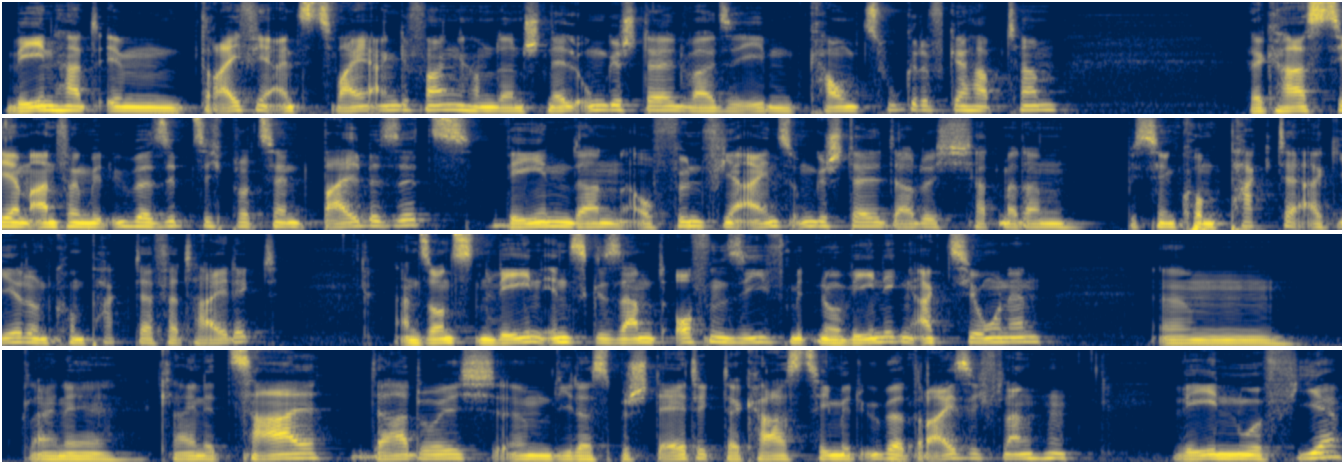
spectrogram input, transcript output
Wen hat im 3-4-1-2 angefangen, haben dann schnell umgestellt, weil sie eben kaum Zugriff gehabt haben. Der KSC am Anfang mit über 70% Ballbesitz, Wen dann auf 5-4-1 umgestellt. Dadurch hat man dann ein bisschen kompakter agiert und kompakter verteidigt. Ansonsten Wen insgesamt offensiv mit nur wenigen Aktionen. Ähm, kleine, kleine Zahl dadurch, ähm, die das bestätigt. Der KSC mit über 30 Flanken, Wehen nur 4.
